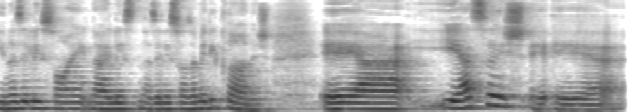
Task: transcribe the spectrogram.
E nas eleições, na ele, nas eleições americanas. É, e essas é, é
